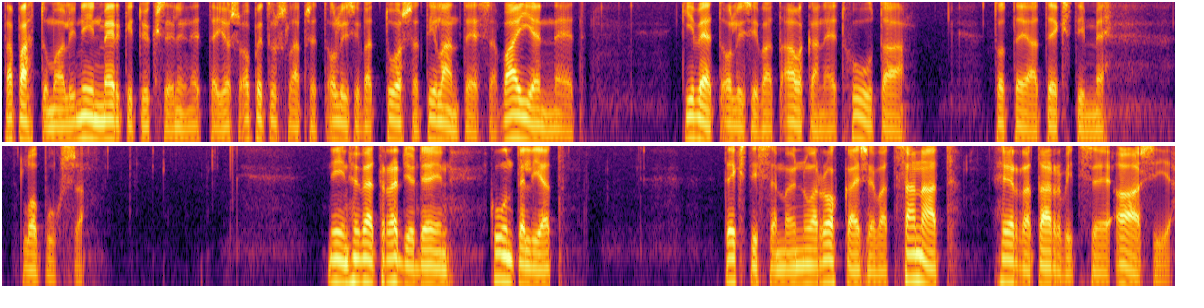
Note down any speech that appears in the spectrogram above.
Tapahtuma oli niin merkityksellinen, että jos opetuslapset olisivat tuossa tilanteessa vaienneet, kivet olisivat alkaneet huutaa, toteaa tekstimme lopussa. Niin hyvät Radio Dayn kuuntelijat, tekstissämme nuo rohkaisevat sanat, Herra tarvitsee Aasia.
